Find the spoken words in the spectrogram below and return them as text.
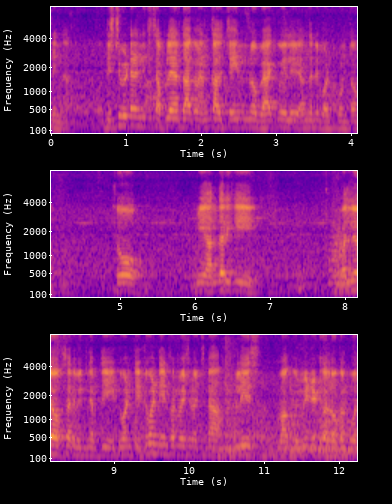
మీన్ డిస్ట్రిబ్యూటర్ నుంచి సప్లయర్ దాకా వెనకాల చైన్లో బ్యాక్ వెళ్ళి అందరినీ పట్టుకుంటాం. సో మీ అందరికీ మళ్ళీ ఒకసారి విజ్ఞప్తి ఇటువంటి ఇటువంటి ఇన్ఫర్మేషన్ వచ్చినా ప్లీజ్ మాకు ఇమీడియట్గా లోకల్ పోలీస్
